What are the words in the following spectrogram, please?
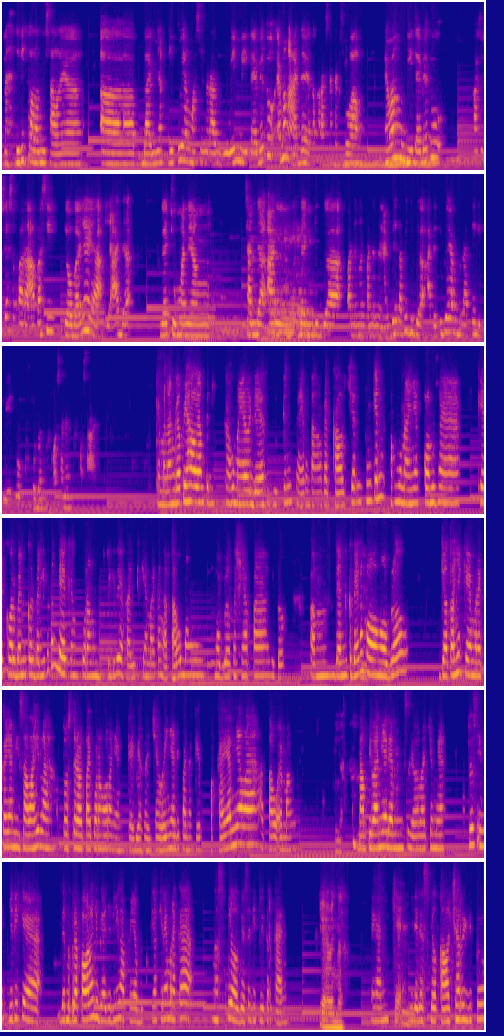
Nah, jadi kalau misalnya uh, banyak gitu yang masih ngeraguin di ITB tuh emang ada ya kekerasan seksual. Emang di ITB tuh kasusnya separah apa sih? Jawabannya ya ya ada. Gak cuman yang candaan dan juga pandangan-pandangan aja, tapi juga ada juga yang beratnya gitu yaitu percobaan perkosaan dan perkosaan. Oke, menanggapi hal yang tadi Kak Humayra udah sebutin saya tentang red culture, mungkin aku mau nanya kalau misalnya kayak korban-korban itu kan banyak yang kurang bukti gitu ya kak. Jadi kayak mereka nggak tahu mau ngobrol ke siapa gitu. Um, dan kebanyakan hmm. kalau ngobrol jatuhnya kayak mereka yang disalahin lah atau stereotip orang-orang yang kayak biasa ceweknya dipandang kayak pakaiannya lah atau emang nampilannya dan segala macam ya. Terus in, jadi kayak dan beberapa orang juga jadinya nggak punya bukti. Akhirnya mereka nge-spill biasa di Twitter kan. Iya benar ya kan? Kayak hmm. jadi ada spill culture gitu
